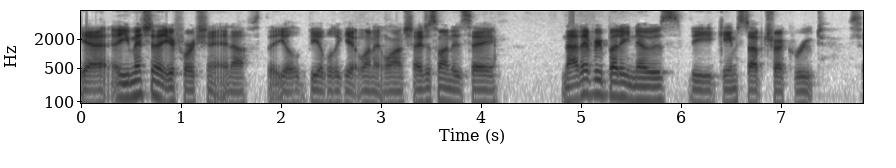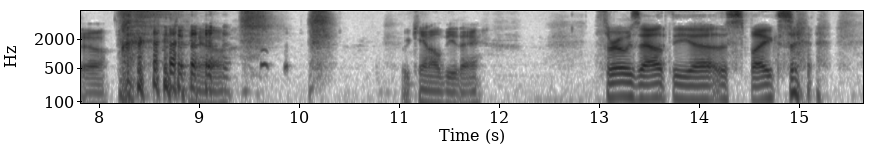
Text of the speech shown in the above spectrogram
Yeah, you mentioned that you're fortunate enough that you'll be able to get one at launch. I just wanted to say, not everybody knows the GameStop truck route, so you know we can't all be there. Throws out the uh, the spikes.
